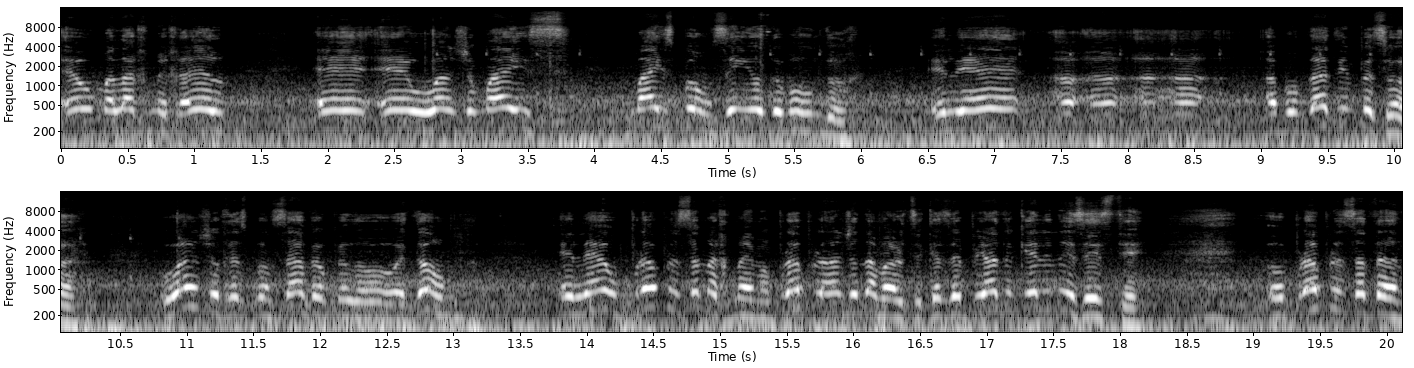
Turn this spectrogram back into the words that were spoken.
é o Malach Michael, é, é o anjo mais, mais bonzinho do mundo. Ele é a, a, a, a bondade em pessoa. O anjo responsável pelo Edom, ele é o próprio Samachmem, o próprio anjo da morte, quer dizer, pior do que ele não existe. O próprio Satan,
